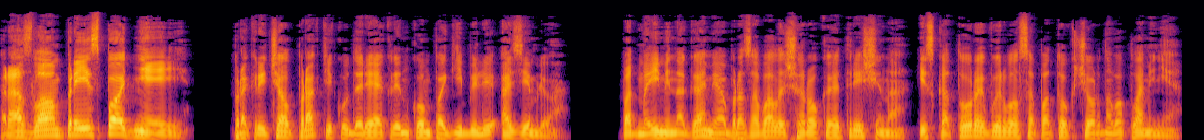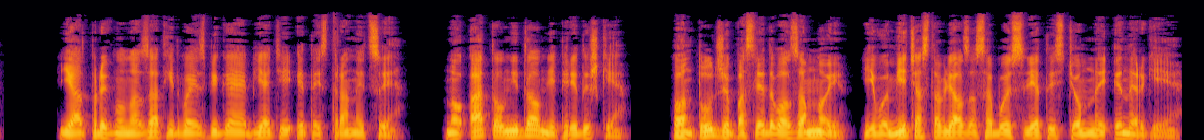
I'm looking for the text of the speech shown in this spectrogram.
«Разлом преисподней!» — прокричал практик, ударяя клинком погибели о землю. Под моими ногами образовалась широкая трещина, из которой вырвался поток черного пламени. Я отпрыгнул назад, едва избегая объятий этой странной ци. Но Атол не дал мне передышки. Он тут же последовал за мной, его меч оставлял за собой след из темной энергии.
